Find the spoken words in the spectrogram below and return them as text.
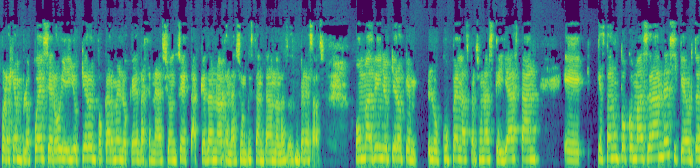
Por ejemplo, puede ser, oye, yo quiero enfocarme en lo que es la generación Z, que es la nueva generación que está entrando en las empresas. O más bien yo quiero que lo ocupen las personas que ya están, eh, que están un poco más grandes y que ahorita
